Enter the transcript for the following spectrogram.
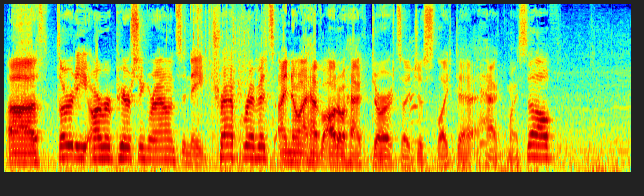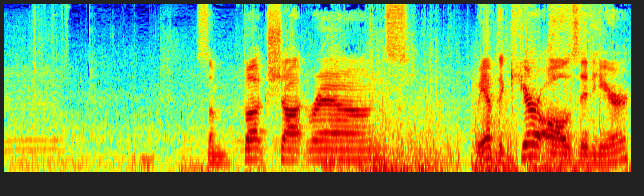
Uh, 30 armor piercing rounds and 8 trap rivets. I know I have auto hack darts. I just like to hack myself. Some buckshot rounds. We have the cure alls in here.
